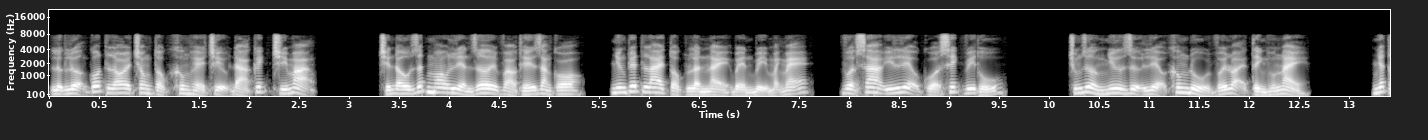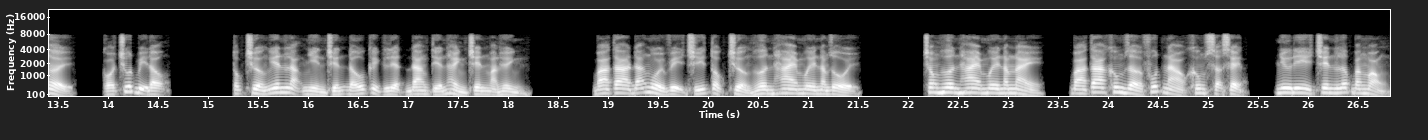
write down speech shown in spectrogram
lực lượng cốt lõi trong tộc không hề chịu đả kích chí mạng. Chiến đấu rất mau liền rơi vào thế giằng co, nhưng tuyết lai tộc lần này bền bỉ mạnh mẽ, vượt xa ý liệu của xích vĩ thú. Chúng dường như dự liệu không đủ với loại tình huống này. Nhất thời, có chút bị động. Tộc trưởng yên lặng nhìn chiến đấu kịch liệt đang tiến hành trên màn hình. Bà ta đã ngồi vị trí tộc trưởng hơn 20 năm rồi. Trong hơn 20 năm này, bà ta không giờ phút nào không sợ sệt, như đi trên lớp băng mỏng.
